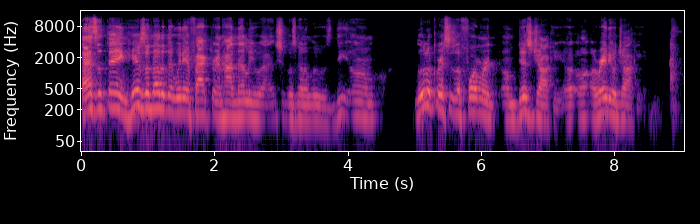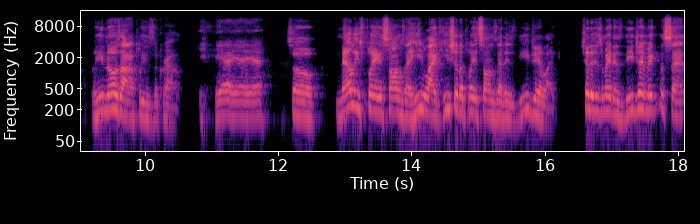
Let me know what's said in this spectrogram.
That's the thing. Here's another thing we didn't factor in how Nelly was, was going to lose. The um, Ludacris is a former um disc jockey, a, a radio jockey. He knows how to please the crowd. Yeah, yeah, yeah. So Nelly's playing songs that he like. He should have played songs that his DJ like. Should have just made his DJ make the set,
